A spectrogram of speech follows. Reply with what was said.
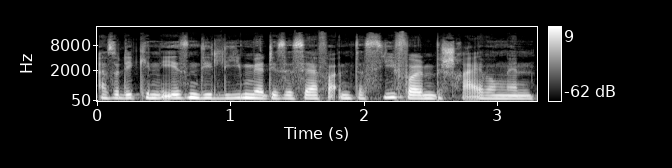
Also die Chinesen, die lieben ja diese sehr fantasievollen Beschreibungen.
